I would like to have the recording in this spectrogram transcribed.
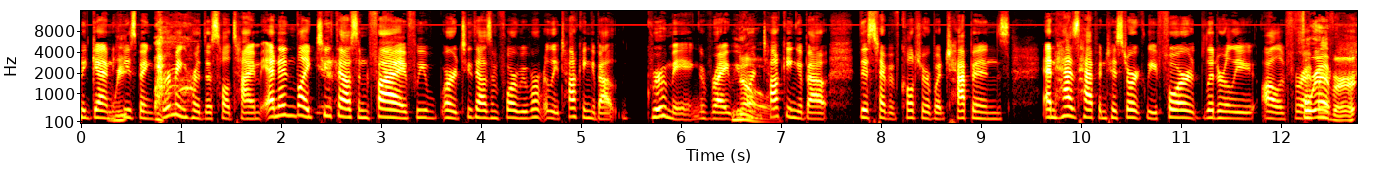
again We- he's been grooming her this whole time and in like 2005 we or 2004 we weren't really talking about grooming right we No. weren't talking about this type of culture which happens and has happened historically for literally all of forever forever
